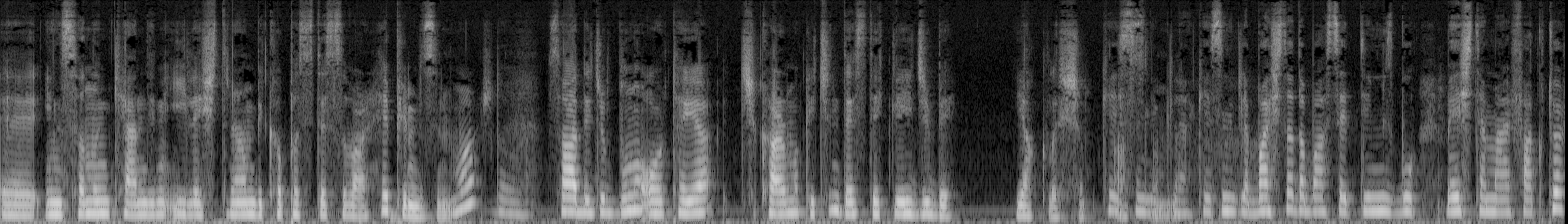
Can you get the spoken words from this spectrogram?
e, insanın kendini iyileştiren bir kapasitesi var. Hepimizin var. Doğru. Sadece bunu ortaya çıkarmak için destekleyici bir yaklaşım kesinlikle, aslında. Kesinlikle. Başta da bahsettiğimiz bu beş temel faktör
